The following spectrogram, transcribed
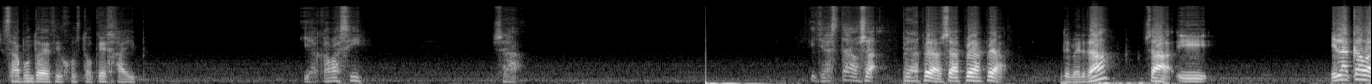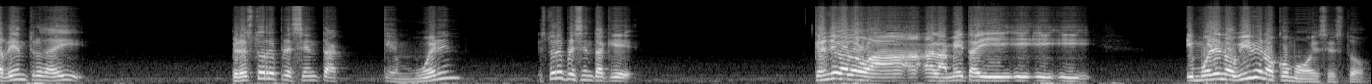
está a punto de decir justo, qué hype. Y acaba así. O sea... Y ya está, o sea... Espera, espera, o sea, espera, espera. ¿De verdad? O sea, y... Él acaba dentro de ahí. Pero esto representa que mueren. Esto representa que... Que han llegado a, la meta y, y, y, ¿Y mueren o viven o cómo es esto?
